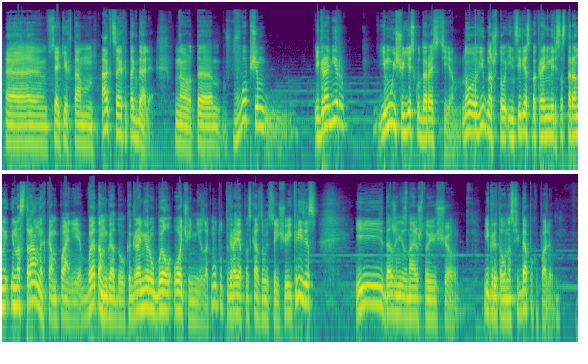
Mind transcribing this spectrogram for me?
э, всяких там акциях и так далее. Ну вот, э, в общем, Игромир ему еще есть куда расти. Но видно, что интерес, по крайней мере, со стороны иностранных компаний в этом году к Игромиру был очень низок. Ну, тут, вероятно, сказывается еще и кризис. И даже не знаю, что еще. Игры-то у нас всегда покупали.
